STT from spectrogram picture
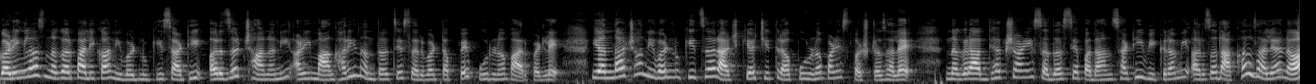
गडिंग्लास नगरपालिका निवडणुकीसाठी अर्ज छाननी आणि माघारीनंतरचे सर्व टप्पे पूर्ण पार पडले. यंदाच्या निवडणुकीचं राजकीय चित्र पूर्णपणे स्पष्ट झालंय. नगराध्यक्ष आणि सदस्य पदांसाठी विक्रमी अर्ज दाखल झाल्यानं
